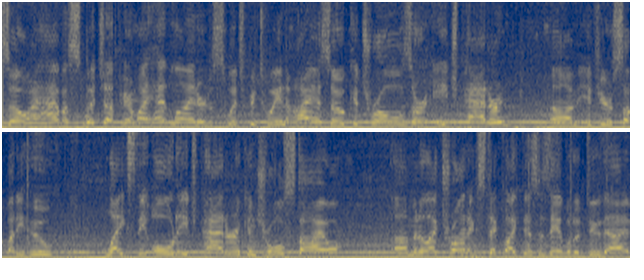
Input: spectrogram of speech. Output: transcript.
So I have a switch up here in my headliner to switch between ISO controls or H pattern. Um, if you're somebody who likes the old H pattern control style, um, an electronic stick like this is able to do that.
